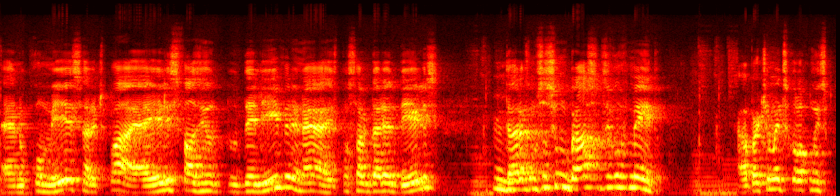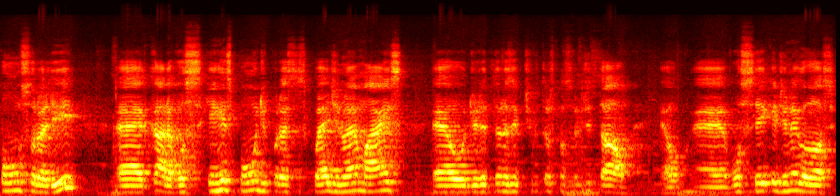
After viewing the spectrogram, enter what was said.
é, no começo era tipo, ah, é, eles fazem o delivery, né, a responsabilidade é deles, então era como se fosse um braço de desenvolvimento. A partir do momento que você coloca um sponsor ali, é, cara, você, quem responde por essa squad não é mais é, o diretor executivo de transformação digital, é, é, você que é de negócio.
